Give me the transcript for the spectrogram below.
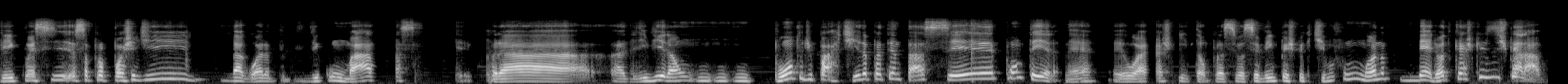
veio com esse, essa proposta de agora vir com massa para ali virar um, um- um ponto de partida para tentar ser ponteira, né? Eu acho que então, pra, se você ver em perspectiva, foi um ano melhor do que acho que eles esperavam.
